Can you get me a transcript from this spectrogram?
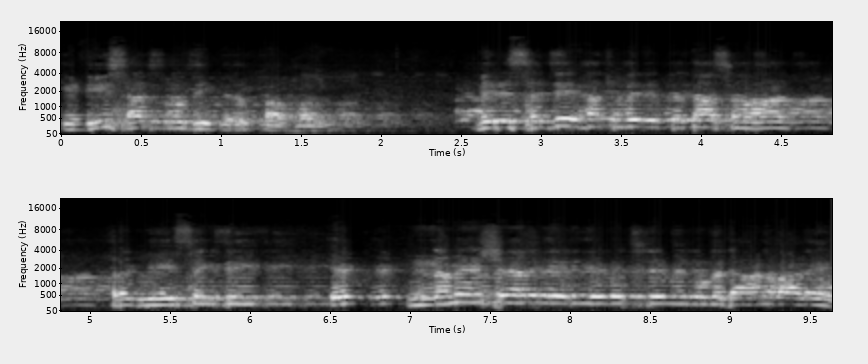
ਕਿੱਡੀ ਸਤਿਗੁਰੂ ਦੀ ਕਿਰਪਾ ਹੋਈ ਮੇਰੇ ਸੱਜੇ ਹੱਥ ਮੇਰੇ ਪਿਤਾ ਸਮਾਨ ਰਗਵੀਰ ਸਿੰਘ ਜੀ ਇੱਕ ਨਵੇਂ ਸ਼ਹਿਰ ਏਰੀਏ ਵਿੱਚ ਜੇ ਮੈਨੂੰ ਲਿਜਾਣ ਵਾਲੇ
